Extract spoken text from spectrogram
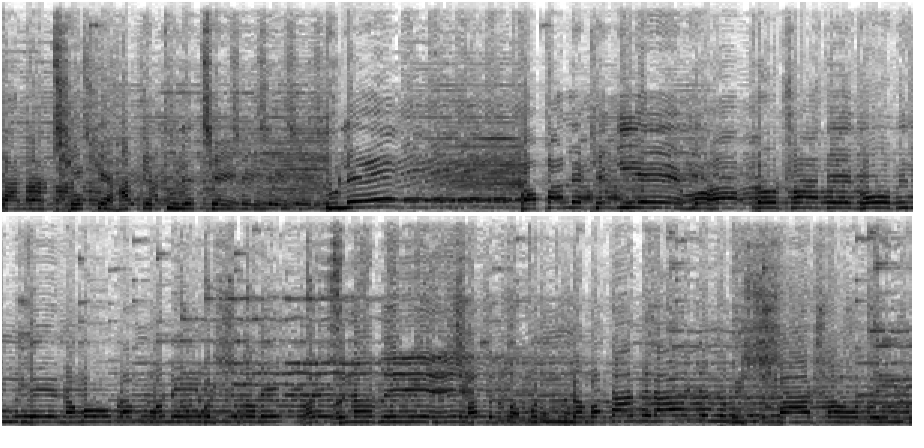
দানা ছেঁকে হাতে তুলেছে। তুলে কপালে ঠেকিয়ে মহাপ্রসাদে গোবিন্দে নমো ব্রহ্মণে বৈষ্ণবে। বৈষ্ণবে। সর্বপুণ্য বতাং রাজন বিশ্বাস নৈব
